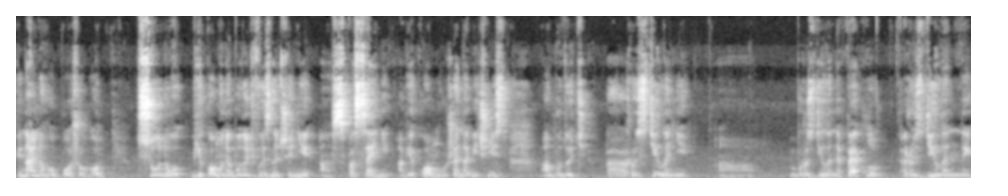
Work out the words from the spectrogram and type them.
фінального Божого суду, в якому не будуть визначені спасені, а в якому вже на вічність будуть розділені. Розділене пекло, розділене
